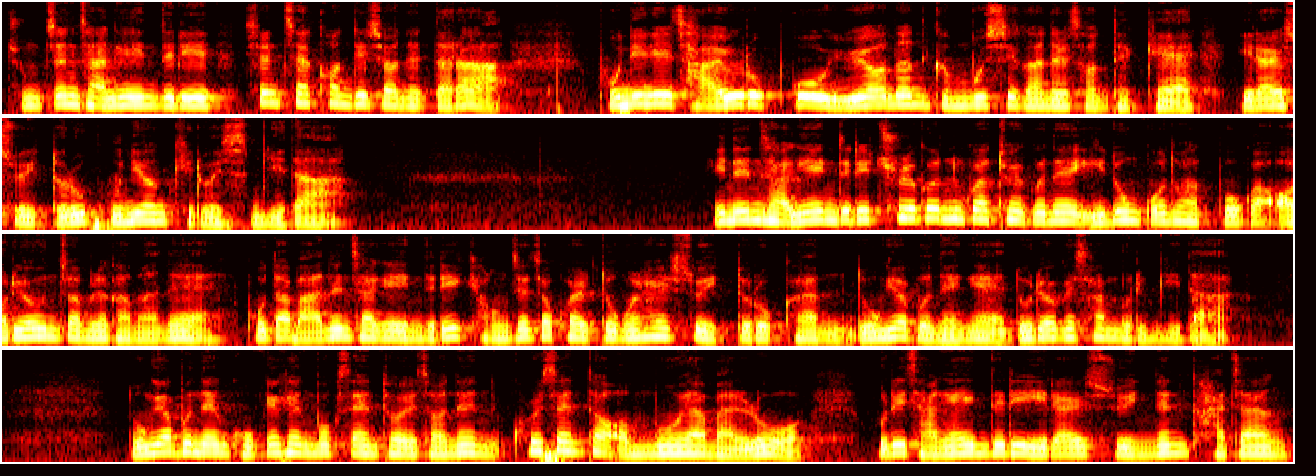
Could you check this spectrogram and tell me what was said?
중증 장애인들이 신체 컨디션에 따라 본인이 자유롭고 유연한 근무 시간을 선택해 일할 수 있도록 운영키로 했습니다. 이는 장애인들이 출근과 퇴근의 이동권 확보가 어려운 점을 감안해 보다 많은 장애인들이 경제적 활동을 할 수 있도록 한 농협은행의 노력의 산물입니다. 농협은행 고객행복센터에서는 콜센터 업무야말로 우리 장애인들이 일할 수 있는 가장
